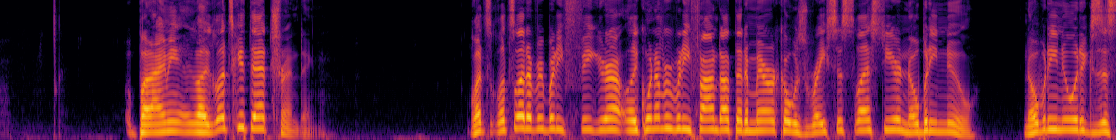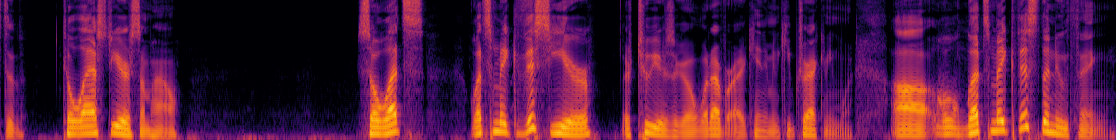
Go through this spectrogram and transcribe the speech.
but I mean, like, let's get that trending. Let's let's let everybody figure out. Like when everybody found out that America was racist last year, nobody knew. Nobody knew it existed till last year somehow. So let's let's make this year or two years ago, whatever. I can't even keep track anymore. Uh, let's make this the new thing.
